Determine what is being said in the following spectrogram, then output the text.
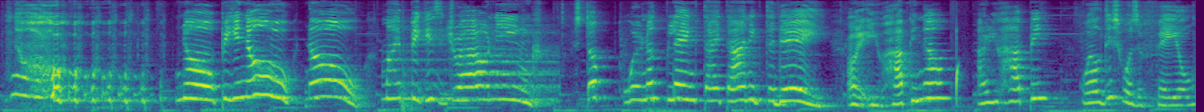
No! No, Piggy, no! No! My pig is drowning! Stop! We're not playing Titanic today. Are you happy now? Are you happy? Well, this was a fail.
